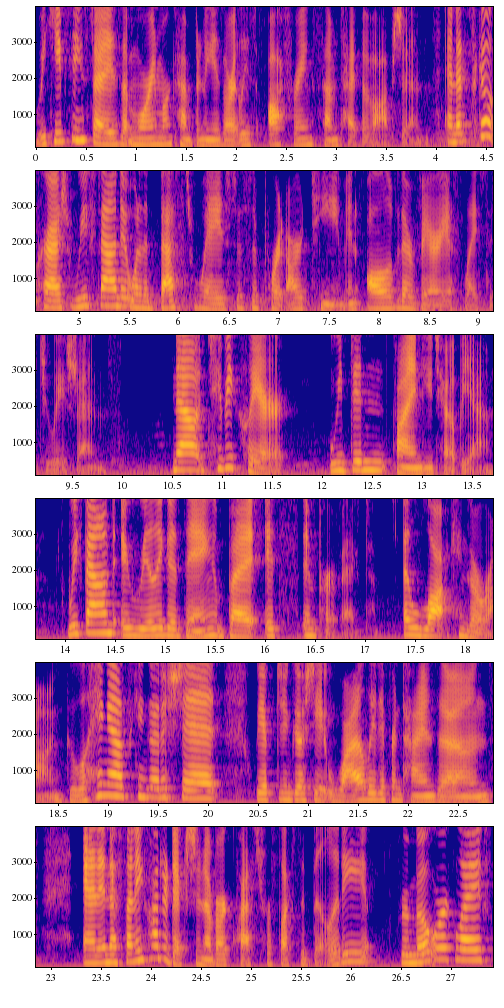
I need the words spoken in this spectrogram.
We keep seeing studies that more and more companies are at least offering some type of options. And at Skill Crush, we found it one of the best ways to support our team in all of their various life situations. Now, to be clear, we didn't find utopia. We found a really good thing, but it's imperfect. A lot can go wrong. Google Hangouts can go to shit. We have to negotiate wildly different time zones. And in a funny contradiction of our quest for flexibility, remote work life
